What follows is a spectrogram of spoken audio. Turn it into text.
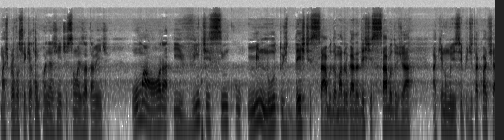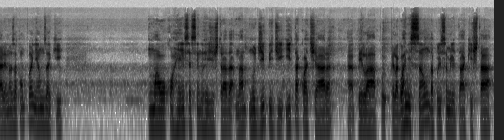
Mas para você que acompanha a gente, são exatamente uma hora e 25 minutos deste sábado, a madrugada deste sábado já, aqui no município de Itacoatiara, e nós acompanhamos aqui uma ocorrência sendo registrada na, no DIP de Itacoatiara eh, pela, pela guarnição da Polícia Militar que está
